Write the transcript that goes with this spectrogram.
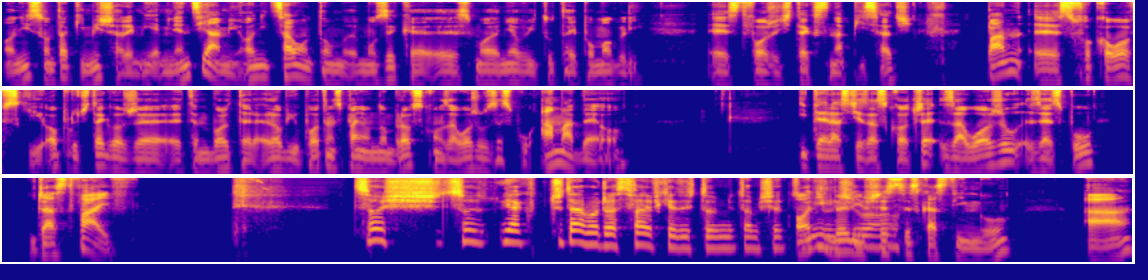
Oni są takimi szarymi eminencjami. Oni całą tą muzykę e, Smoleniowi tutaj pomogli stworzyć, tekst napisać. Pan e, Sokołowski, oprócz tego, że ten Bolter robił potem z panią Dąbrowską, założył zespół Amadeo. I teraz cię zaskoczę, założył zespół Just Five. Coś, co, jak czytałem o Just Five kiedyś, to mi tam się coś Oni byli rzuciło. wszyscy z castingu, a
